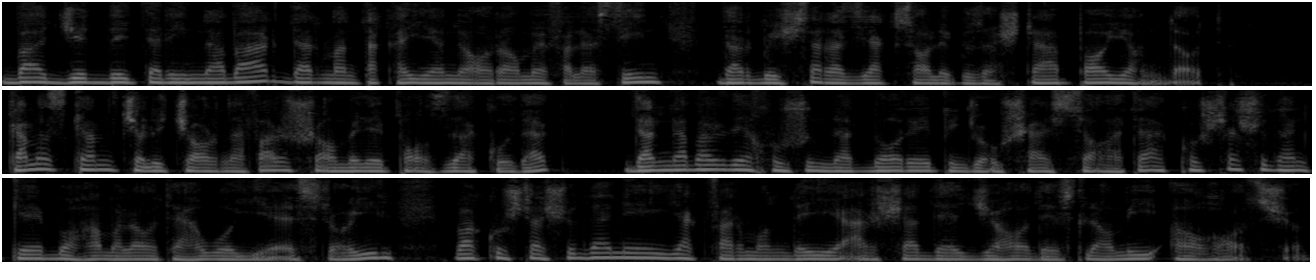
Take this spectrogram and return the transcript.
به جدیترین نبرد در منطقه نارام فلسطین در بیشتر از یک سال گذشته پایان داد کم از کم 44 نفر شامل 15 کودک در نبرد خشونتبار 56 ساعته کشته شدند که با حملات هوایی اسرائیل و کشته شدن یک فرمانده ارشد جهاد اسلامی آغاز شد.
